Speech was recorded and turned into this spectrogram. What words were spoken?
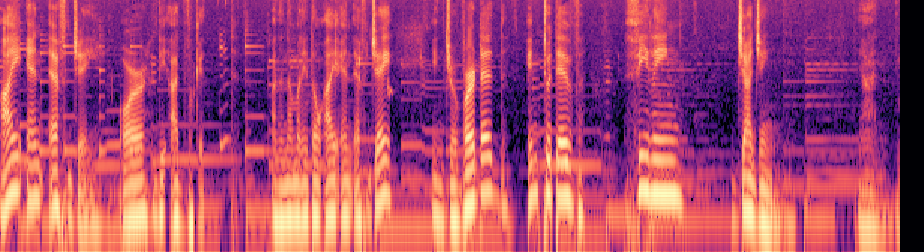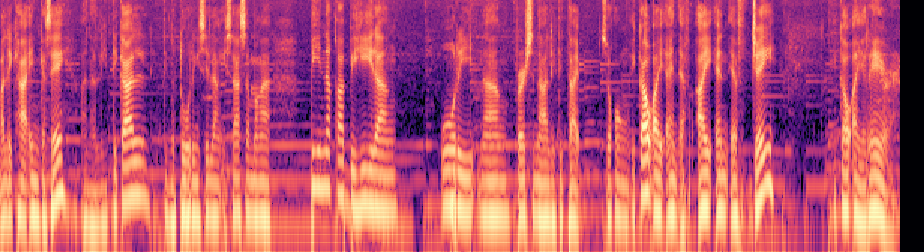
INFJ or the advocate. Ano naman itong INFJ? Introverted, intuitive, feeling, judging. Yan. Malikhain kasi, analytical, tinuturing silang isa sa mga pinakabihirang uri ng personality type. So kung ikaw ay INF, INFJ, ikaw ay rare.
